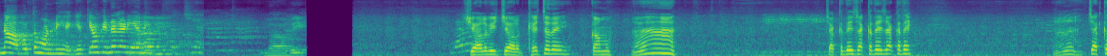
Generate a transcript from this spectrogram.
ਨਾ ਪੁੱਤ ਹੁਣ ਨਹੀਂ ਹੈਗੀਆਂ। ਕਿਉਂ ਕਿੰਨੇ ਲੈਣੀਆਂ ਨੇ? ਲਾ ਵੀ। ਚੱਲ ਵੀ ਚੱਲ, ਖਿੱਚ ਦੇ ਕੰਮ, ਹਾਂ। ਚੱਕਦੇ ਚੱਕਦੇ ਚੱਕਦੇ। ਚੱਕ ਹਾਂ ਚੱਕ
